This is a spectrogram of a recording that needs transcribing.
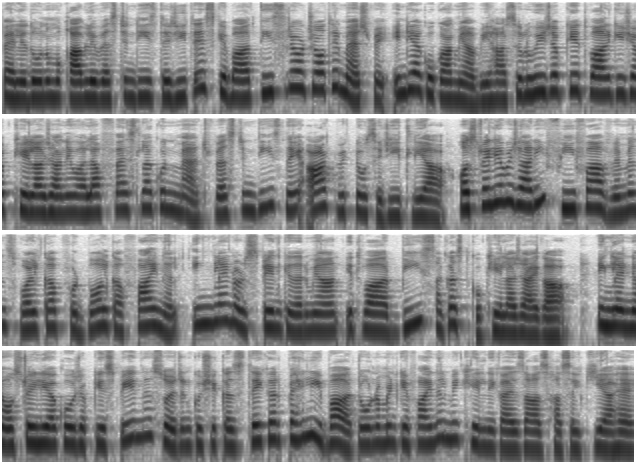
پہلے دونوں مقابلے ویسٹ انڈیز نے جیتے، اس کے بعد تیسرے اور چوتھے میچ میں انڈیا کو کامیابی حاصل ہوئی، جبکہ اتوار کی شب کھیلا جانے والا فیصلہ کن میچ ویسٹ انڈیز نے آٹھ وکٹوں سے جیت لیا۔ آسٹریلیا میں جاری FIFA women's world cup football کا فائنل انگلینڈ اور اسپین کے درمیان اتوار بیس اگست کو کھیلا جائے گا۔ انگلینڈ نے آسٹریلیا کو، جبکہ اسپین نے سویڈن کو شکست دے کر پہلی بار ٹورنامنٹ کے فائنل میں کھیلنے کا اعزاز حاصل کیا ہے۔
